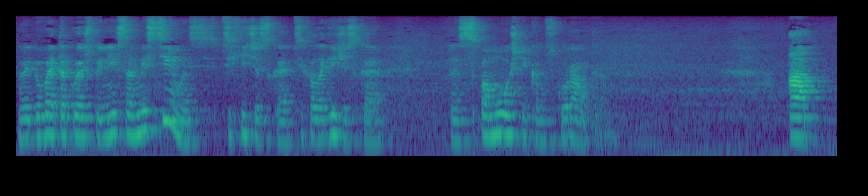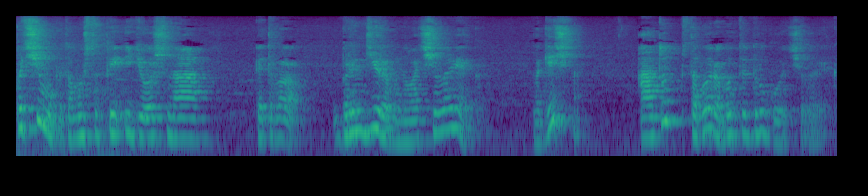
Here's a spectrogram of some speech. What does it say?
Но и бывает такое, что несовместимость психическая, психологическая э, с помощником, с куратором. А почему? Потому что ты идешь на этого брендированного человека. Логично? А тут с тобой работает другой человек.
